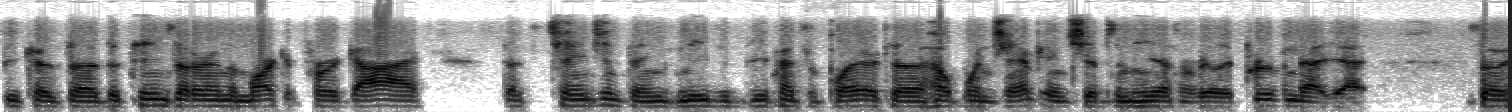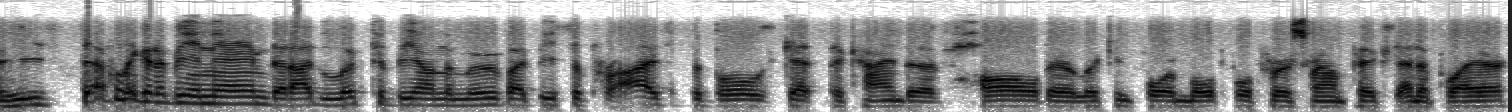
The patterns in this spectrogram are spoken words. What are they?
because uh, the teams that are in the market for a guy that's changing things needs a defensive player to help win championships, and he hasn't really proven that yet. So he's definitely going to be a name that I'd look to be on the move. I'd be surprised if the Bulls get the kind of haul they're looking for, multiple first-round picks and a player.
